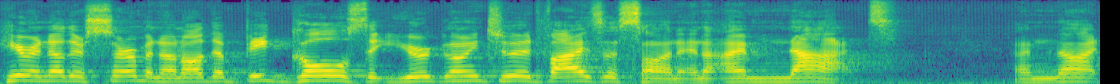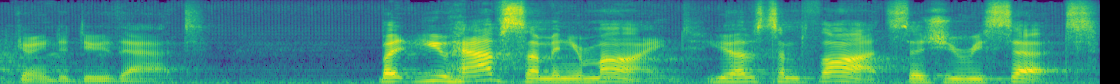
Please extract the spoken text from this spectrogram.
hear another sermon on all the big goals that you're going to advise us on. And I'm not. I'm not going to do that. But you have some in your mind, you have some thoughts as you reset.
